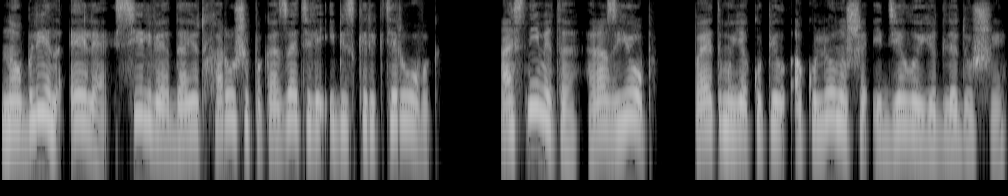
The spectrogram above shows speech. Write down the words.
Но, блин, Эля, Сильвия дает хорошие показатели и без корректировок. А с ними-то разъеб, поэтому я купил акуленуша и делаю ее для души.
